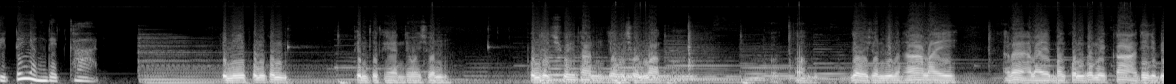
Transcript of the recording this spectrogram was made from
ติดได้อย่างเด็ดขาด ทีนี้ผมก็เป็นตัวแทนเยาวชน ผมจะช่วยด้านเยาวชนมากตอนเยาวชนมีปัญหาอะไรอยากได้อะไร บางคนก็ไม่กล้าที่จะไป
